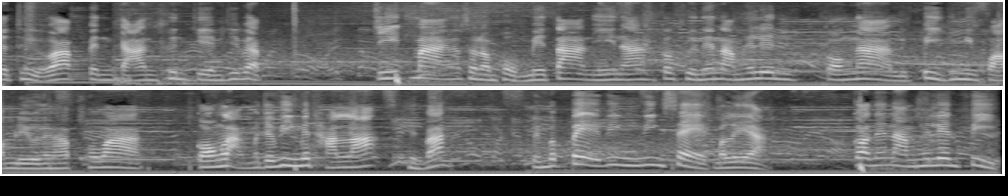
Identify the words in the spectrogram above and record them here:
จะถือว่าเป็นการขึ้นเกมที่แบบ จี๊ดมากนะสำหรับผมเมตานี้นะ ก็คือแนะนำให้เล่นกองหน้าหรือปีกที่มีความเร็วนะครับ เพราะว่ากองหลังมันจะวิ่งไม่ทันละ เห็นปะเป็นเป้วิ่งวิ่งแสกมาเลยอะก็แนะนำให้เล่นปีก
